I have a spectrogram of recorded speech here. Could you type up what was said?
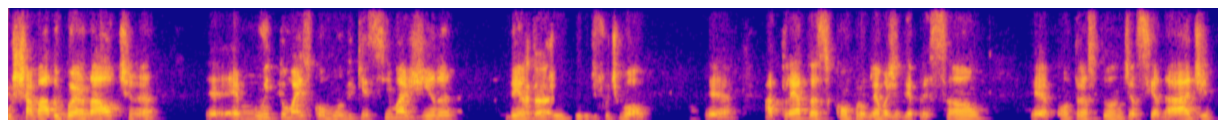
o chamado burnout né, é, é, muito mais comum do que se imagina dentro Verdade. de um clube de futebol. É, atletas com problemas de depressão, é, com transtorno de ansiedade.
